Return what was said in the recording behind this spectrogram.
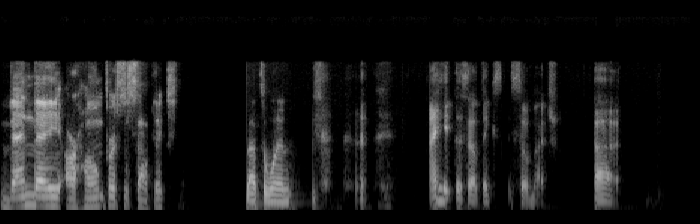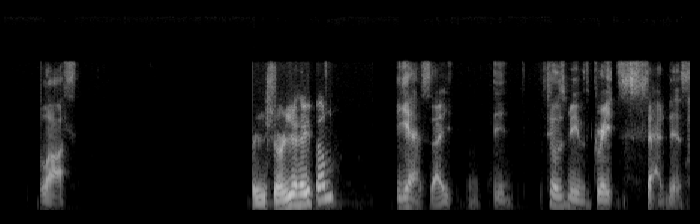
Yep. Then they are home versus Celtics. That's a win. I hate the Celtics so much. Uh, loss. Are you sure you hate them? Yes, I. It fills me with great sadness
